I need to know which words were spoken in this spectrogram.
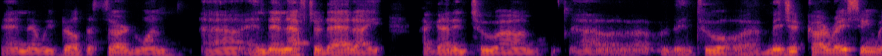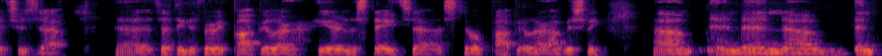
and we built the third one uh, and then after that, I I got into um, uh, into uh, midget car racing, which is uh, uh, I think is very popular here in the states. Uh, still popular, obviously. Um, and then um, then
